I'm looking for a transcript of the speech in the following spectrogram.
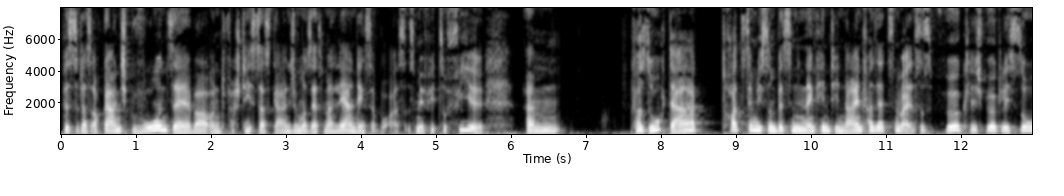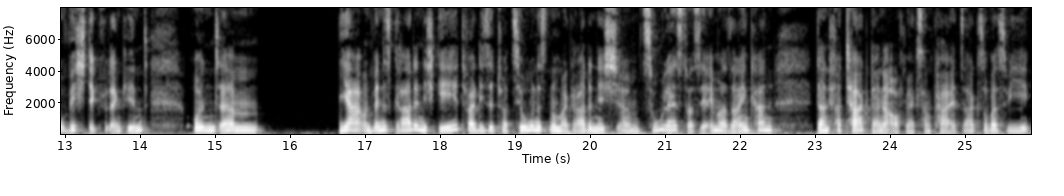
bist du das auch gar nicht gewohnt selber und verstehst das gar nicht. Du musst erstmal lernen, denkst du, boah, es ist mir viel zu viel. Ähm, versuch da trotzdem nicht so ein bisschen in dein Kind hineinversetzen, weil es ist wirklich, wirklich so wichtig für dein Kind. Und ähm, ja, und wenn es gerade nicht geht, weil die Situation es nun mal gerade nicht ähm, zulässt, was ja immer sein kann, dann vertag deine Aufmerksamkeit. Sag sowas wie,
